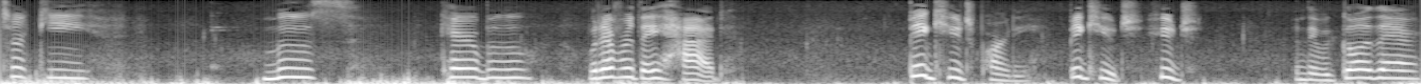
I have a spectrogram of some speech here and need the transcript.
turkey, moose, caribou, whatever they had. Big, huge party. Big, huge, huge. And they would go there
